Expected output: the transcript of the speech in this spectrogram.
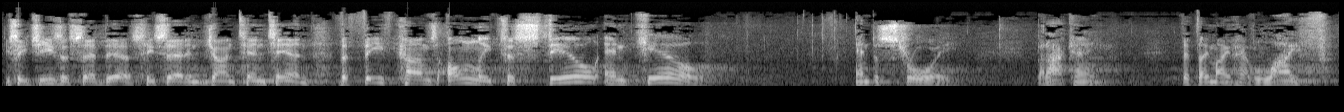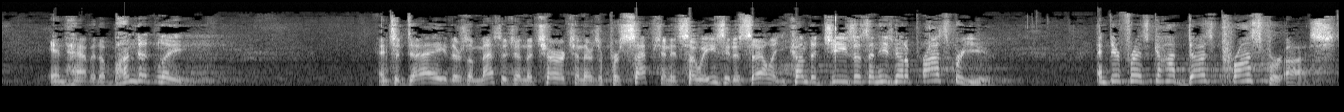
You see, Jesus said this. He said in John 10 10, the thief comes only to steal and kill and destroy. But I came that they might have life and have it abundantly. And today there's a message in the church and there's a perception. It's so easy to sell it. You come to Jesus and He's going to prosper you. And dear friends, God does prosper us.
